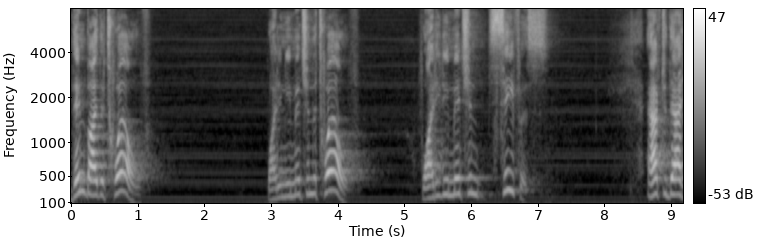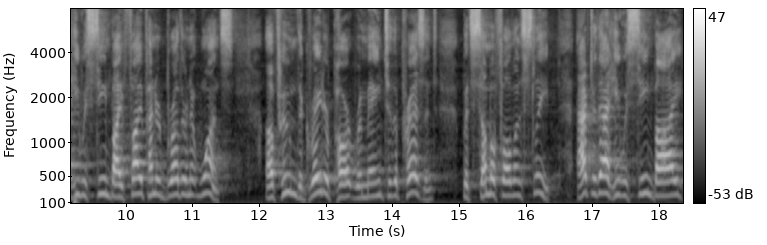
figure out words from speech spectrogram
then by the twelve. Why didn't he mention the twelve? Why did he mention Cephas? After that, he was seen by 500 brethren at once, of whom the greater part remain to the present, but some have fallen asleep. After that, he was seen by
